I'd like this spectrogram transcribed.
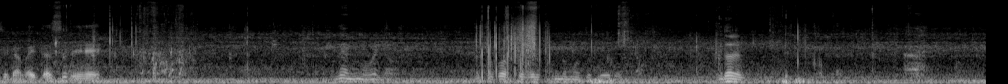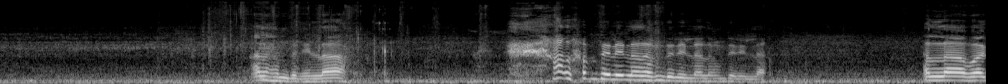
সেটা পাইতেছে রে। একটু কষ্ট করে সুন্দর মতো ধরেন। আলহামদুলিল্লাহ। আলহামদুলিল্লাহ আলহামদুলিল্লাহ আলহামদুলিল্লাহ। আল্লাহ ভাই।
